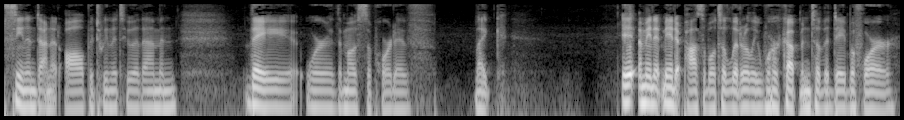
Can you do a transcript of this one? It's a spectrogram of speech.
seen and done it all between the two of them, and they were the most supportive. Like, it, I mean, it made it possible to literally work up until the day before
